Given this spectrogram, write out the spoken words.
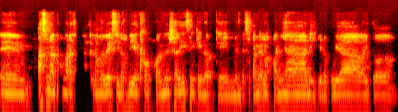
eh, hace una comparación entre los bebés y los viejos cuando ella dice que, lo, que me empezó a cambiar los pañales que lo cuidaba y todo.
